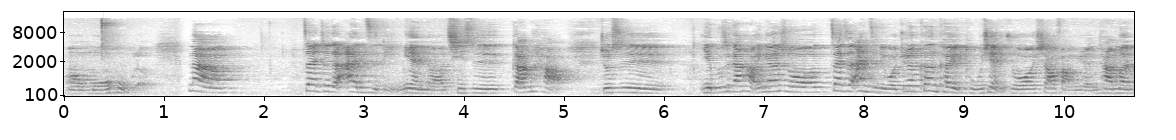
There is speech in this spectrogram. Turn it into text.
呃模糊了。那在这个案子里面呢，其实刚好就是。也不是刚好，应该说，在这案子里，我觉得更可以凸显说，消防员他们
